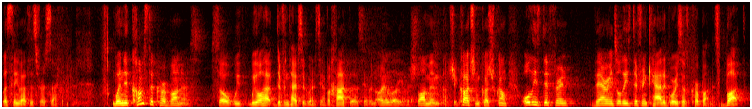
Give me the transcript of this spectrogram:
Let's think about this for a second. When it comes to karbanis, so we, we all have different types of karbanis. You have a chatas, you have an oila, you have a shlamim, kosher kachim, kosher kalam, all these different variants, all these different categories of karbanis. But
